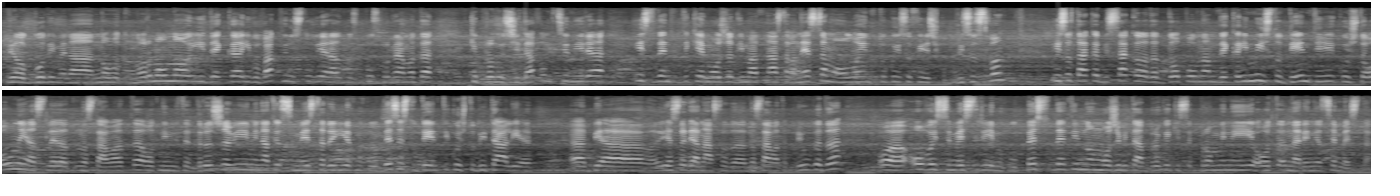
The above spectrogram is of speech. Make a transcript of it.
прилагодиме на новото нормално и дека и во вакви услови Erasmus Plus програмата ќе продолжи да функционира и студентите ќе можат да имаат настава не само онлайн, туку и со физичко присуство. Исто така би сакала да дополнам дека има и студенти кои што онлайн следат наставата од нивните држави. Минатиот семестар имавме околу 10 студенти кои што од Италија ја следеа наставата при УГД овој семестри имам околу 5 студенти, но може би таа бројка ќе се промени од наредниот семестар.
